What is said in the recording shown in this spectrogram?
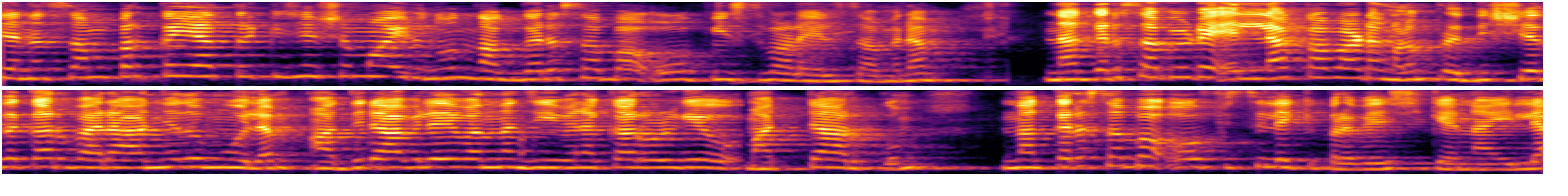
ജനസമ്പർക്ക യാത്രയ്ക്ക് ശേഷമായിരുന്നു നഗരസഭ ഓഫീസ് വളയൽ സമരം. നഗരസഭയുടെ എല്ലാ കവാടങ്ങളും പ്രതിഷേധക്കാർ വരാഞ്ഞതുമൂലം അതിരാവിലെ വന്ന ജീവനക്കാർ ഒഴികെ മറ്റാർക്കും നഗരസഭ ഓഫീസിലേക്ക് പ്രവേശിക്കാനായില്ല.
